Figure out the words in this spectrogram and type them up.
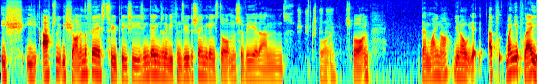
he's he absolutely shone in the first two pre-season games, and if he can do the same against Dortmund, Sevilla and... Sporting. Sporting, then why not? You know, when you play,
